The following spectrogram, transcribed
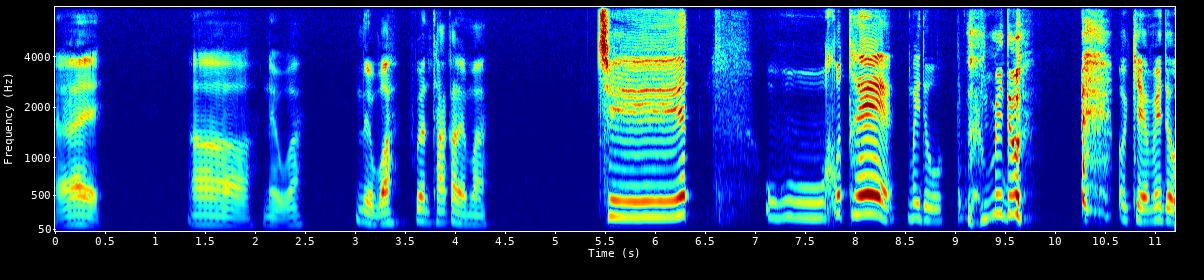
เฮ้ย เออเหนียววะเหนียววะ เพื่อนทักอะไรมา เชดโอ้โหโคตรเท่ไม่ดู ไม่ดู โอเคไม่ดู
